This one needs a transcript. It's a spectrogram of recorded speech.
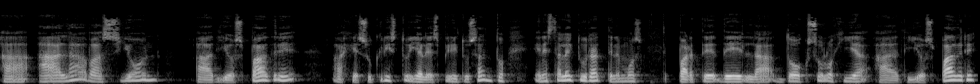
alabación a Dios Padre, a Jesucristo y al Espíritu Santo. En esta lectura tenemos parte de la doxología a Dios Padre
